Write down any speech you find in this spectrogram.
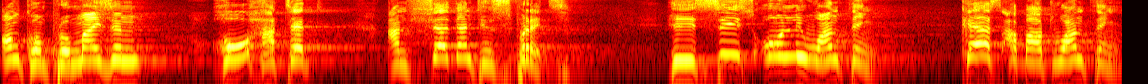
uncompromising, wholehearted, and fervent in spirit. He sees only one thing, cares about one thing,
